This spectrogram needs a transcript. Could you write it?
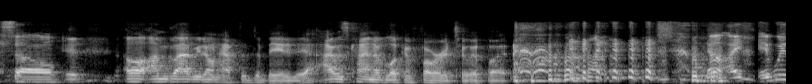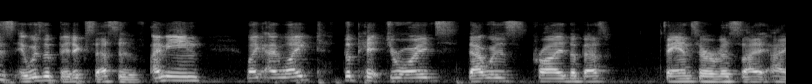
so it, oh, I'm glad we don't have to debate it. Yeah, I was kind of looking forward to it, but no, I it was it was a bit excessive. I mean, like I liked the pit droids. That was probably the best fan service I, I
